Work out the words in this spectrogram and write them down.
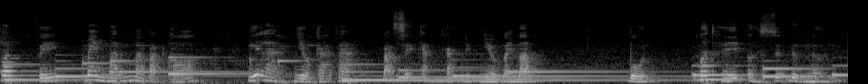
thuận với may mắn mà bạn có nghĩa là nhiều cá vàng bạn sẽ càng gặp được nhiều may mắn 4. Mơ thấy ở giữa đường lớn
